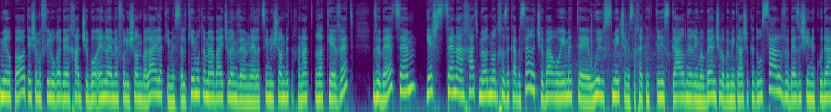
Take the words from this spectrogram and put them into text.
מרפאות. יש שם אפילו רגע אחד שבו אין להם איפה לישון בלילה, כי מסלקים אותם מהבית שלהם והם נאלצים לישון בתחנת רכבת. ובעצם יש סצנה אחת מאוד מאוד חזקה בסרט, שבה רואים את אה, וויל סמית שמשחק את קריס גרדנר עם הבן שלו במגרש הכדורסל, ובאיזושהי נקודה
